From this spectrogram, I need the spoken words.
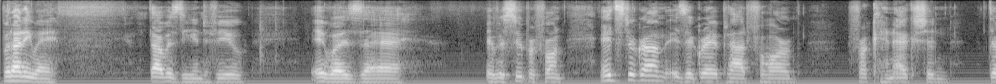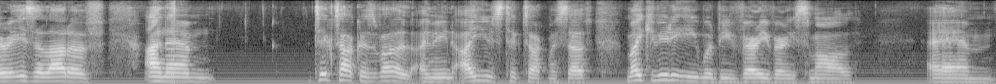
but anyway that was the interview it was uh, it was super fun. Instagram is a great platform for connection. There is a lot of and um tiktok as well. I mean i use tiktok myself. My community would be very very small. Um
